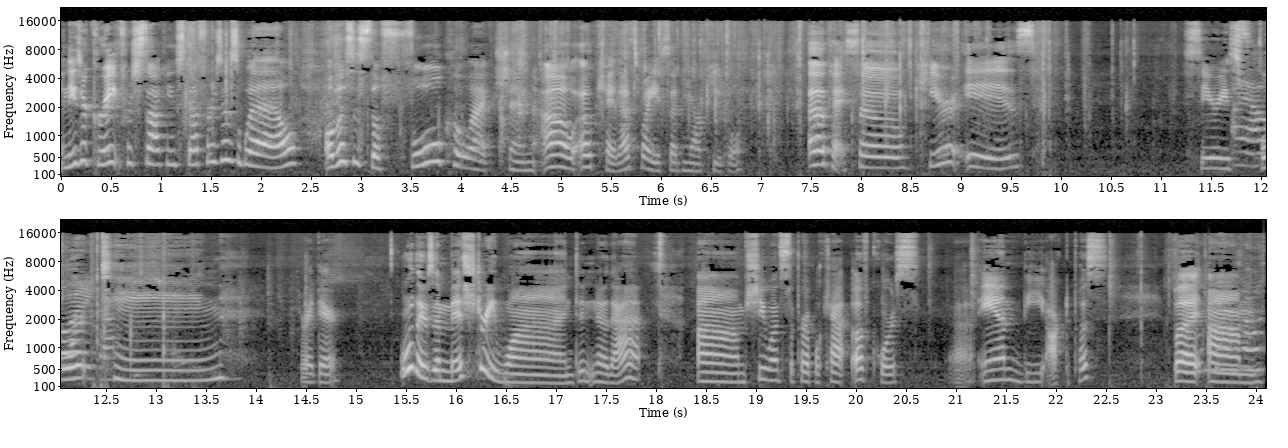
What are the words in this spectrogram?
and these are great for stocking stuffers as well. Oh, this is the full collection. Oh, okay, that's why you said more people. Okay, so here is series I already got 14. Right there. Oh, there's a mystery one. Didn't know that. Um, she wants the purple cat, of course, uh, and the octopus. But um,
